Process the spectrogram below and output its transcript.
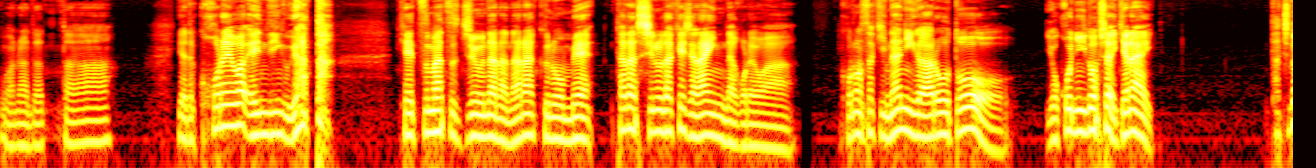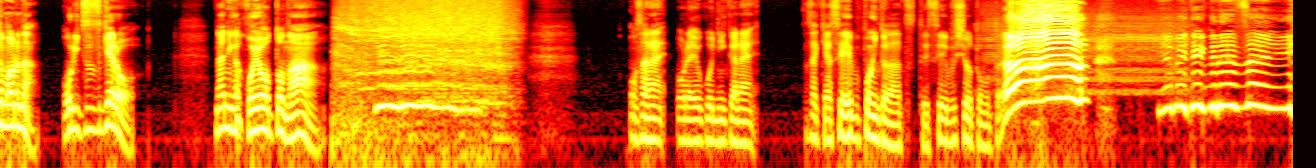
罠だった。いや、で、これはエンディング。やった結末17、奈落の目。ただ死ぬだけじゃないんだ、これは。この先何があろうと、横に移動しちゃいけない。立ち止まるな。降り続けろ。何が来ようとな。押さない。俺は横に行かない。さっきはセーブポイントだっつってセーブしようと思った。ああやめてください。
